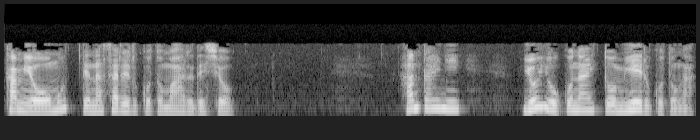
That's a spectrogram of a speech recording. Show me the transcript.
神を思ってなされることもあるでしょう。反対に、良い行いと見えることが、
